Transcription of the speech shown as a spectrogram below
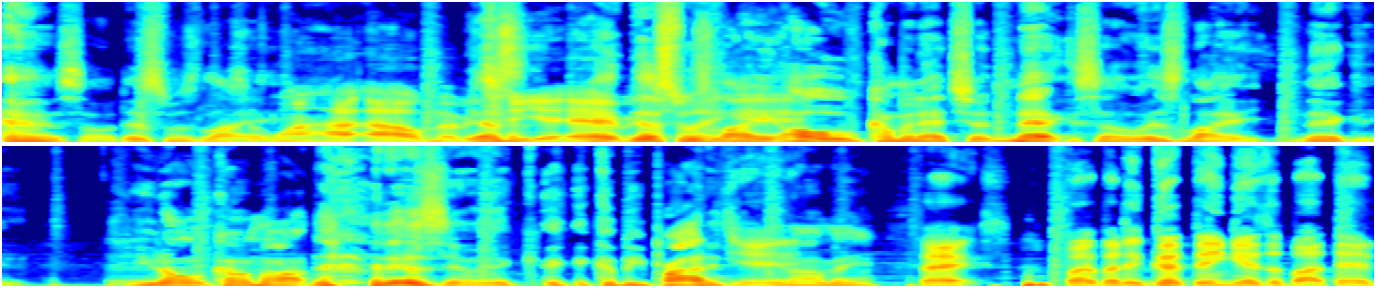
so this was like so one hot album every this, ten year average. this was like, yeah. Hove coming at your neck. So it's like nigga, if you don't come out this yo, it, it, it could be prodigy. Yeah. You know what I mean? Facts. But but the good thing is about that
